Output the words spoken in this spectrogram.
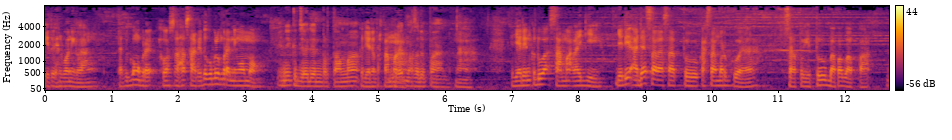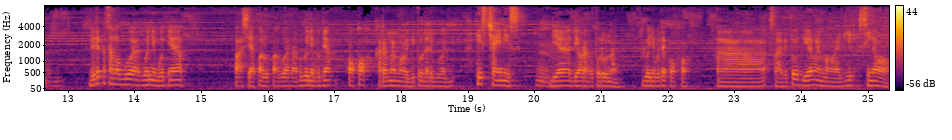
Itu handphone hilang. Tapi gue oh, saat, saat itu gue belum berani ngomong. Ini kejadian pertama. kejadian pertama. Melihat masa depan. Nah, kejadian kedua sama lagi. Jadi ada salah satu customer gue, satu itu bapak-bapak. Dia dekat sama gue, gue nyebutnya Pak siapa lupa gue, tapi gue nyebutnya Kokoh karena memang lebih tua dari gue. He's Chinese, dia dia orang keturunan. Gue nyebutnya Kokoh. Eh, saat itu dia memang lagi single,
